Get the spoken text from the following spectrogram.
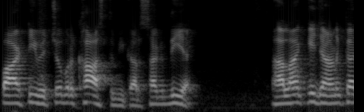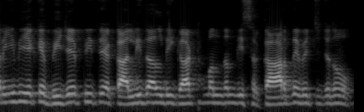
ਪਾਰਟੀ ਵਿੱਚੋਂ ਬਰਖਾਸਤ ਵੀ ਕਰ ਸਕਦੀ ਹੈ। ਹਾਲਾਂਕਿ ਜਾਣਕਾਰੀ ਵੀ ਹੈ ਕਿ ਬੀਜੇਪੀ ਤੇ ਅਕਾਲੀ ਦਲ ਦੀ ਗਠਬੰਧਨ ਦੀ ਸਰਕਾਰ ਦੇ ਵਿੱਚ ਜਦੋਂ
